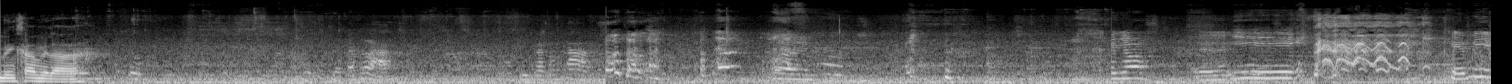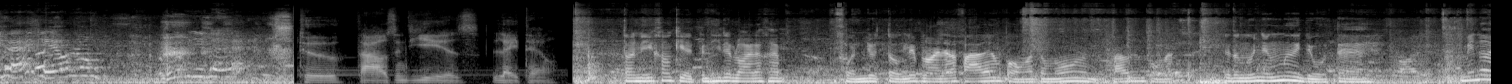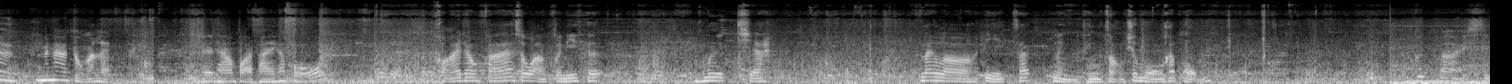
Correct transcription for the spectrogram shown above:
เล่นข้ามเวลาเดี๋ยวไปข้างหลังดูไปข้างๆไปยอมเอออีเข็มมีแผลเข็มเอาลงมีแผล2,000 years later. ตอนนี้เข้าเกียร์เป็นที่เรียบร้อยแล้วครับ ฝนหยุดตกเรียบร้อยแล้วฟ้าเริ่มโปร่งแล้วตรงโน้นฟ้าเริ่มโปร่งแล้วแต่ตรงนู้นยังมืดอยู่แต่ ไม่น่าไม่น่าตกกันแหละเดินทางปลอดภัยครับผมขอให้ท้องฟ้าสว่างกว่านี้เถอะ มืดเชียนั่งรออีกสักหนึ่งถึงสองชั่วโมงครับผม Goodbye สิ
